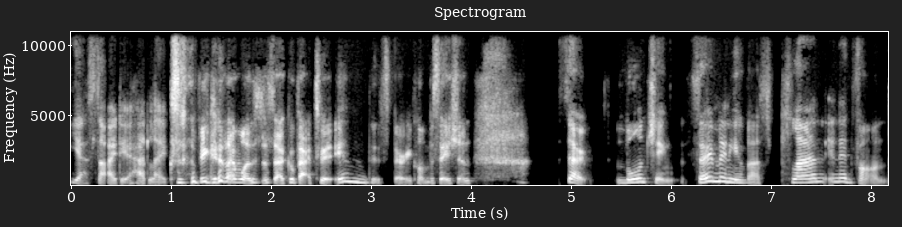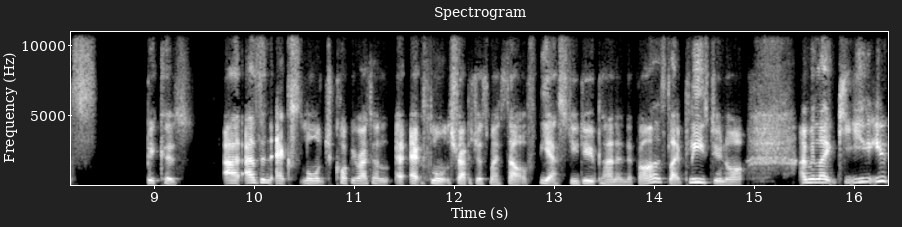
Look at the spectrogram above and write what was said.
Yes, the idea had legs because I wanted to circle back to it in this very conversation. So, launching, so many of us plan in advance because as an ex launch copywriter, ex launch strategist myself, yes, you do plan in advance. Like, please do not. I mean, like, you, you,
